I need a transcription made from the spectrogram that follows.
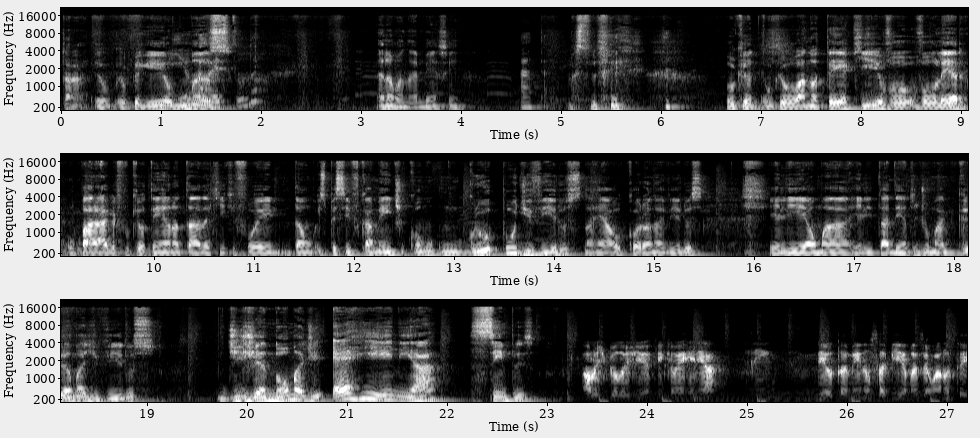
Tá, eu, eu peguei E eu algumas. isso tudo? Ah, não, mano, é bem assim. Ah, tá. Mas tudo bem. O que, eu, o que eu anotei aqui, eu vou, vou ler o parágrafo que eu tenho anotado aqui, que foi, então, especificamente como um grupo de vírus, na real, o coronavírus, ele é uma. ele tá dentro de uma gama de vírus de genoma de RNA simples. Aula de biologia, o que é um RNA? Eu também não sabia, mas eu anotei.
